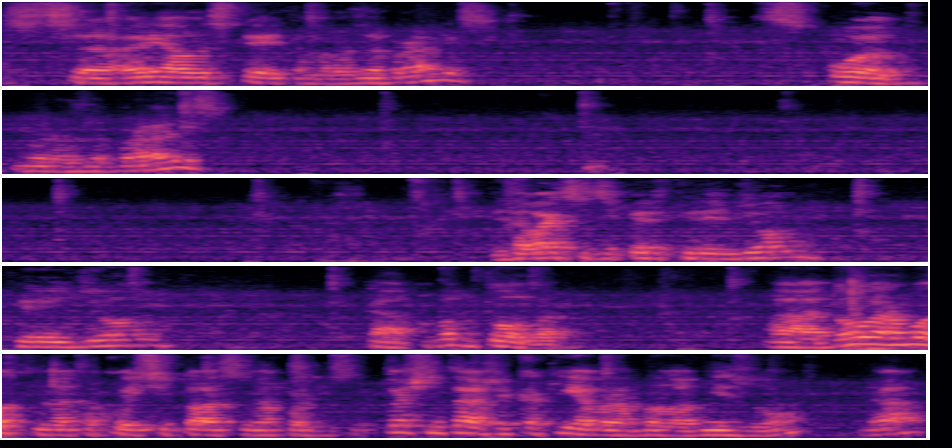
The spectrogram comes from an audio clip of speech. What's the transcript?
с real estate разобрались, с oil мы разобрались, И давайте теперь перейдем, перейдем. Так, вот доллар. А, доллар вот на какой ситуации находится. Точно так же, как евро было внизу, да,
